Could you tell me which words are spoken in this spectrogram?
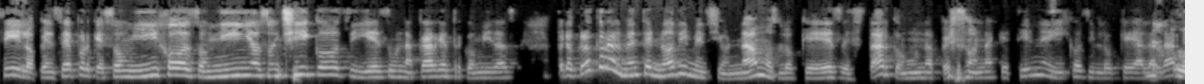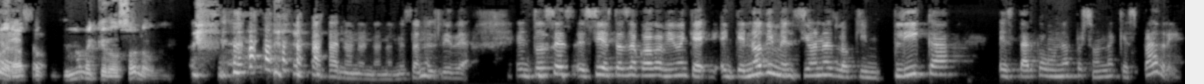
Sí, lo pensé porque son hijos, son niños, son chicos y es una carga entre comidas, pero creo que realmente no dimensionamos lo que es estar con una persona que tiene hijos y lo que a la larga eso... No me quedo solo, güey. no, no, no, no, esa no es la idea. Entonces, eh, sí, estás de acuerdo conmigo en que, en que no dimensionas lo que implica estar con una persona que es padre.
